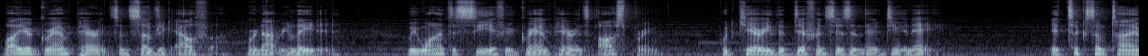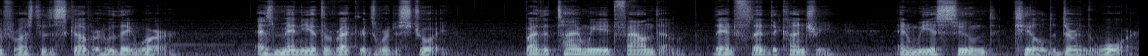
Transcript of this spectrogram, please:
While your grandparents and Subject Alpha were not related, we wanted to see if your grandparents' offspring would carry the differences in their DNA. It took some time for us to discover who they were, as many of the records were destroyed. By the time we had found them, they had fled the country, and we assumed killed during the war.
